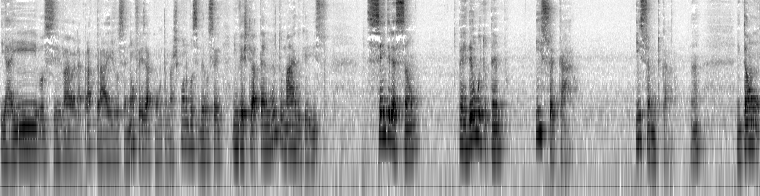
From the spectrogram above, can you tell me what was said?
E aí você vai olhar para trás, você não fez a conta, mas quando você vê, você investiu até muito mais do que isso, sem direção, perdeu muito tempo. Isso é caro. Isso é muito caro. Né? Então,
